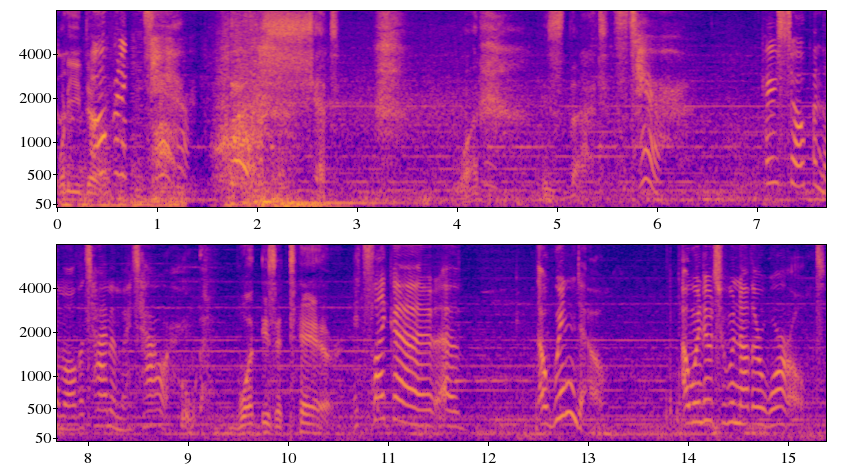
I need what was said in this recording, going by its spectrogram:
What are you doing? Open a tear. Oh, shit! What is that? It's a tear. I used to open them all the time in my tower. What is a tear? It's like a, a, a window. A window to another world.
